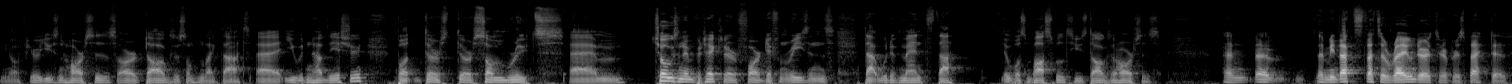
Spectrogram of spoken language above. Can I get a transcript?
you know if you're using horses or dogs or something like that, uh, you wouldn't have the issue. But there's there are some routes um, chosen in particular for different reasons that would have meant that it wasn't possible to use dogs or horses. And uh, I mean that's that's a round earther perspective.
